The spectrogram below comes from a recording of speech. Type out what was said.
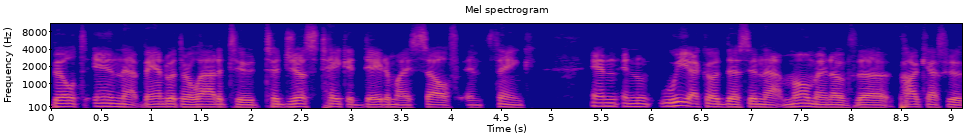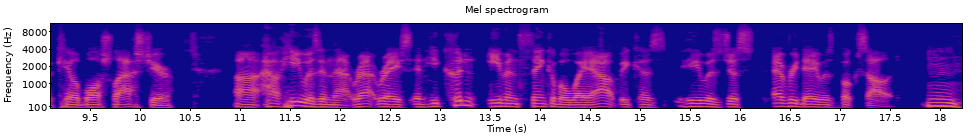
built in that bandwidth or latitude to just take a day to myself and think. And and we echoed this in that moment of the podcast we did with Caleb Walsh last year, uh, how he was in that rat race and he couldn't even think of a way out because he was just every day was book solid. mm,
